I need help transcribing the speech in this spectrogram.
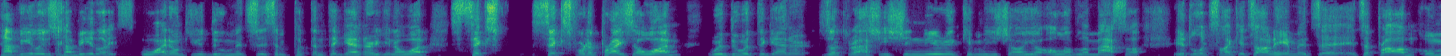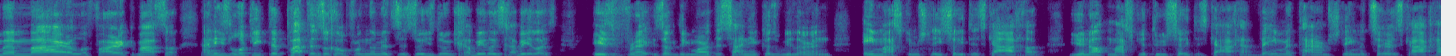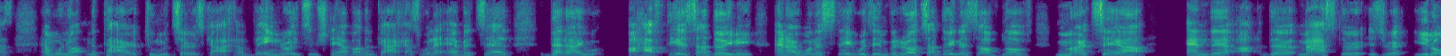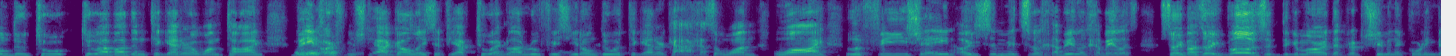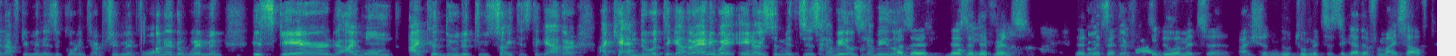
Chavilos, chavilos. Why don't you do mitzvahs and put them together? You know what? Six six for the price of one. We'll do it together. Zotrashi Shinira Kimisha Olav Lamasa. It looks like it's on him. It's a it's a problem. Umemar Lefarik Masa. And he's looking to Patazachop from the mitzvah. So he's doing chavilos, chavilos is zog the Gemara the Sanya because we learn a maskim shtei soitis kachad. You're not masker two soitis kachad. Vein matarim shtei mitzeres kachas, and we're not matar two mitzeres kachad. Vein roitzim shtei avadim kachas. When a evet said that I Ahaftias Adoni, and I want to stay with him. V'rotz Adonis Avnov Martzea and the uh, the master is re- you don't do two two avadim together at one time. Vein or from If you have two egla rufis, you don't do it together kachas one. Why? Lefi shein oisim mitzvah chavila chavilas. So ibazoi was the Gemara that Rab Shimon, according to Nafkimin, is according to Rab Shimon. If one of the women is scared, I won't. I could do the two sites together. I can't do it together anyway. Ein oisim mitzvahs chavilas chavilas. There's a difference the difference, the difference? If I do a mitzvah, I shouldn't do two mitzvahs together for myself.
